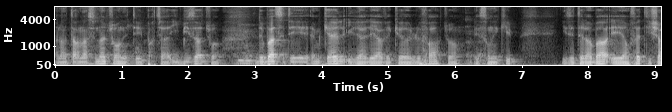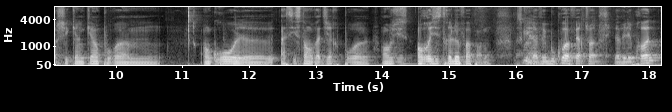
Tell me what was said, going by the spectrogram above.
à l'international, tu vois. On était parti à Ibiza, tu vois. Mhm. De base, c'était MKL, il est allé avec euh, le FA, tu vois, et son équipe. Ils étaient là-bas et en fait, ils cherchaient quelqu'un pour. euh, en gros, euh, assistant, on va dire, pour euh, enregis- enregistrer le FA, pardon. Parce qu'il Ouais. avait beaucoup à faire, tu vois. Il avait les prods,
